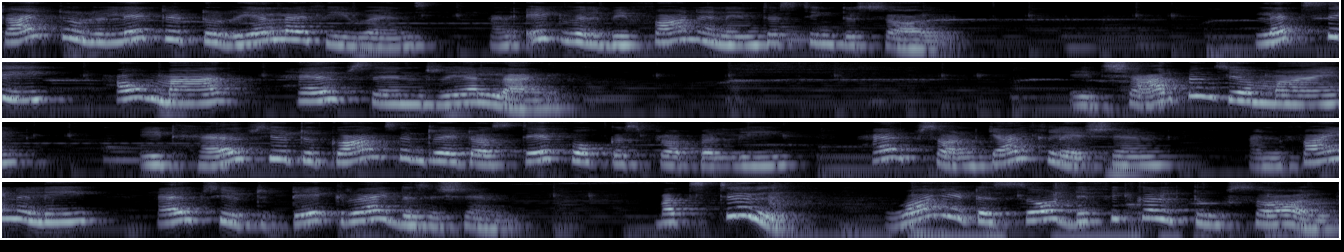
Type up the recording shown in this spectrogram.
try to relate it to real life events and it will be fun and interesting to solve. Let's see how math helps in real life. It sharpens your mind, it helps you to concentrate or stay focused properly, helps on calculation, and finally helps you to take right decision. But still, why it is so difficult to solve?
